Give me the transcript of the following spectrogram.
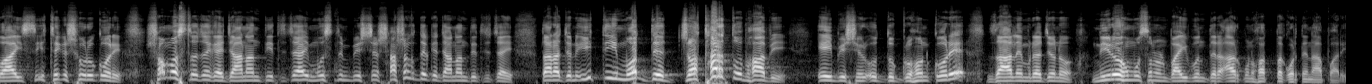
ওআইসি থেকে শুরু করে সমস্ত জায়গায় জানান দিতে চাই, মুসলিম বিশ্বের শাসকদেরকে জানান দিতে চাই। তারা যেন ইতিমধ্যে যথার্থভাবে এই বিষয়ের উদ্যোগ গ্রহণ করে, জালেমরা যেন নিরহ মুসলমান ভাই আর কোনো হত্যা করতে না পারে।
